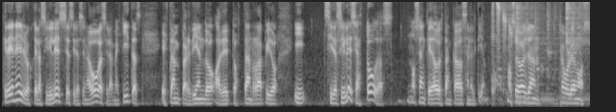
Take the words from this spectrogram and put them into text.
creen ellos que las iglesias y las sinagogas y las mezquitas están perdiendo adeptos tan rápido y si las iglesias todas no se han quedado estancadas en el tiempo. No se vayan, ya volvemos.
